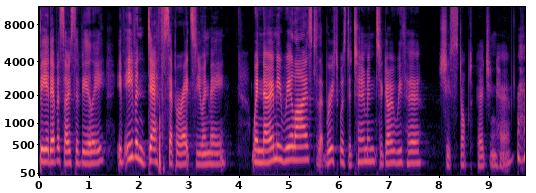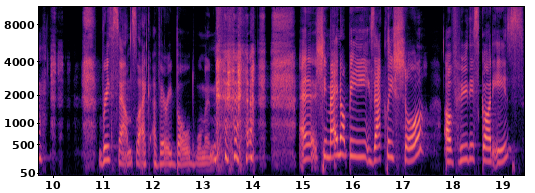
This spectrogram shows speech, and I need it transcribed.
be it ever so severely, if even death separates you and me. When Naomi realized that Ruth was determined to go with her, she stopped urging her. Ruth sounds like a very bold woman. uh, she may not be exactly sure of who this God is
